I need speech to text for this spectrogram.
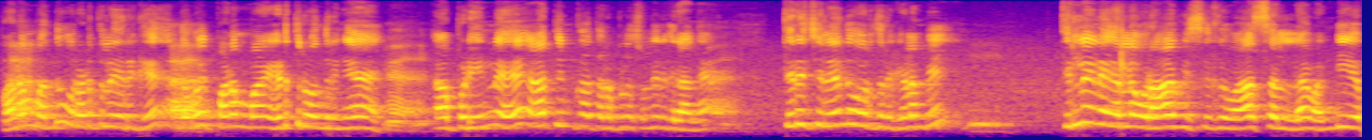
பணம் வந்து ஒரு இடத்துல இருக்கு. அந்த போய் பணம் எடுத்துட்டு வந்துருங்க அப்படின்னு அதிமுக தரப்புல சொல்லியிருக்கிறாங்க. திருச்சியிலேருந்து ஒருத்தர் கிளம்பி தில்லை நகர்ல ஒரு ஆபீஸுக்கு வாசல்ல வண்டியை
